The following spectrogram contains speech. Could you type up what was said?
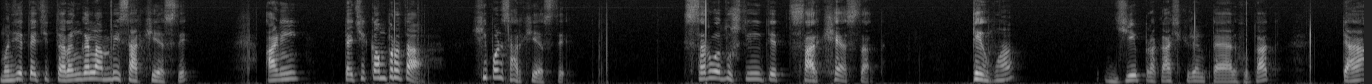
म्हणजे त्याची तरंगलांबी सारखी असते आणि त्याची कमप्रता ही पण सारखी असते. सर्व दृष्टीने ते सारखे असतात. तेव्हा जे प्रकाश किरण तयार होतात त्या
